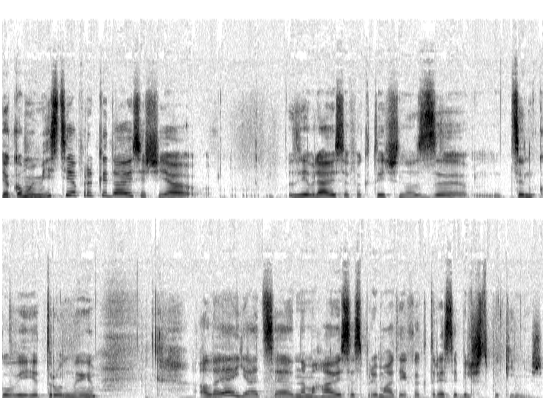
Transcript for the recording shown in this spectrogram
в якому місці я прокидаюся, що я з'являюся фактично з цинкової труни. Але я це намагаюся сприймати як актриса більш спокійніше.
